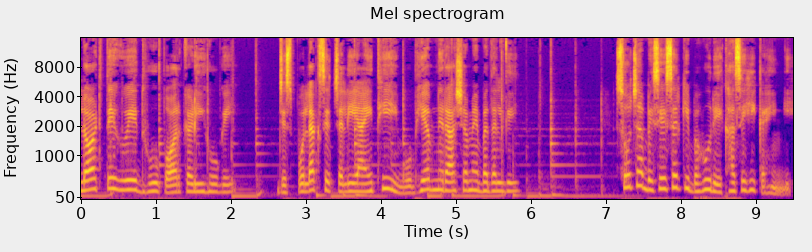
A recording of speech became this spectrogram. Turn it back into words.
लौटते हुए धूप और कड़ी हो गई। जिस पुलक से चली आई थी, वो भी अब निराशा में बदल गई। सोचा बिसेसर की बहू रेखा से ही कहेंगी,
